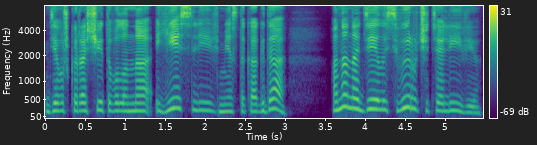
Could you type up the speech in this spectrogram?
Девушка рассчитывала на «если» вместо «когда». Она надеялась выручить Оливию,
